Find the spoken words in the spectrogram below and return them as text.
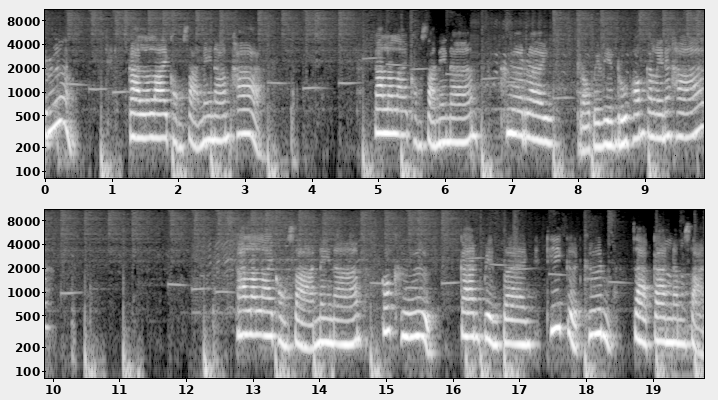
เรื่อง การละลายของสารในน้ำค่ะ การละลายของสารในน้ำคืออะไร เราไปเรียนรู้พร้อมกันเลยนะคะ การละลายของสารในน้ำก็คือ การเปลี่ยนแปลงที่เกิดขึ้น จากการนำสาร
